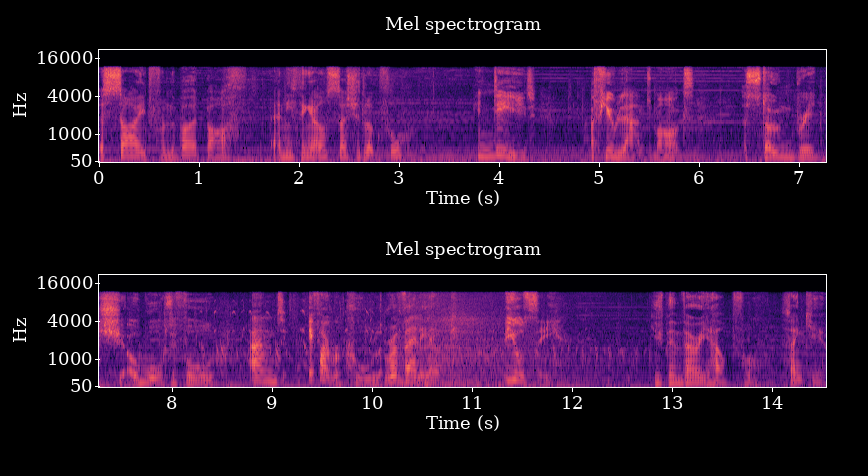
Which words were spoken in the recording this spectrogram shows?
Aside from the bird bath, anything else I should look for? Indeed. A few landmarks, a stone bridge, a waterfall, and, if I recall, Revelio. You'll see. You've been very helpful. Thank you.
